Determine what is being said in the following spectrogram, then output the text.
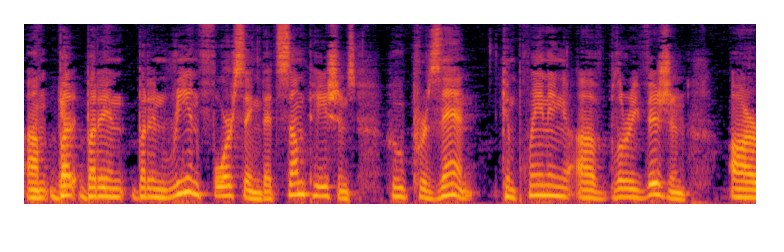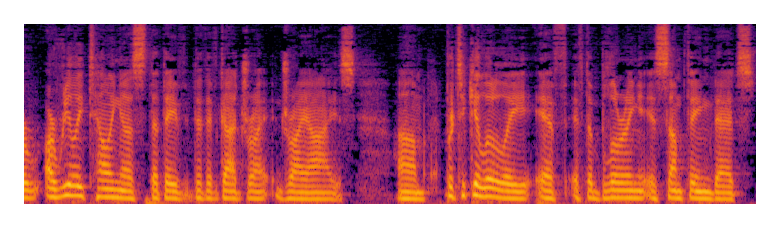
Um, but yep. but in but in reinforcing that some patients who present complaining of blurry vision are are really telling us that they've that they've got dry dry eyes um, particularly if if the blurring is something that's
